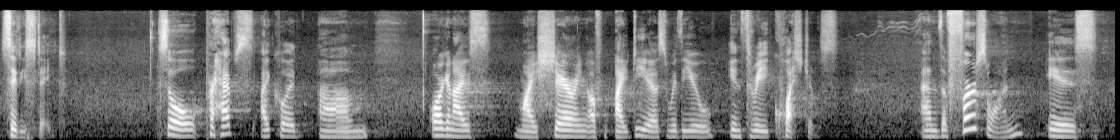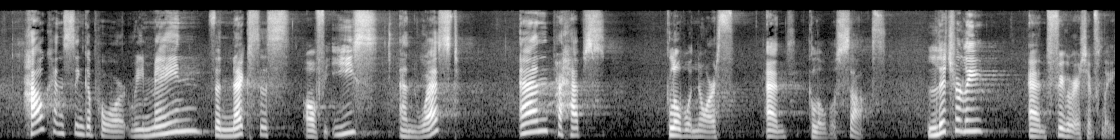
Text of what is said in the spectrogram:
city state. So perhaps I could um, organize my sharing of ideas with you in three questions. And the first one is how can Singapore remain the nexus of East and West, and perhaps global North and global South, literally and figuratively?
